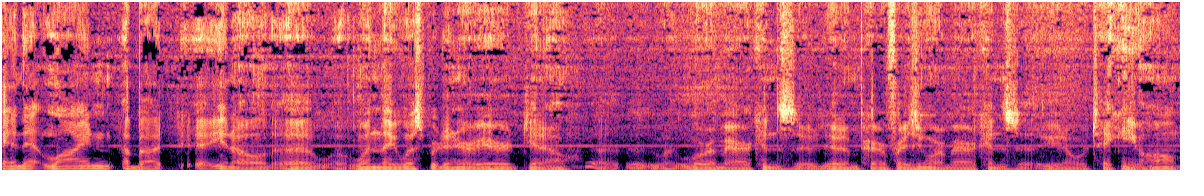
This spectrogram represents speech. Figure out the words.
And that line about, uh, you know, uh, when they whispered in her ear, you know, uh, we're Americans, uh, I'm paraphrasing, we're Americans, uh, you know, we're taking you home.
